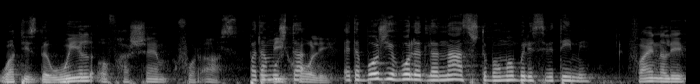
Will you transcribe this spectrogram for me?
What is the will of Hashem for us? To Потому be что holy. это Божья воля для нас, чтобы мы были святыми. Finally,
